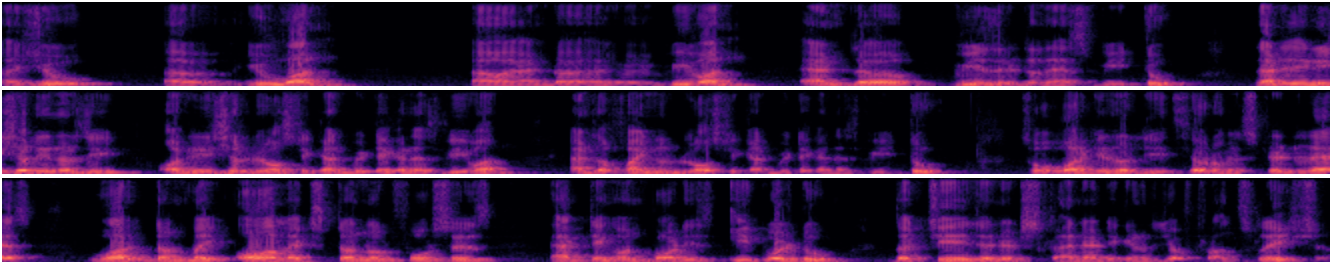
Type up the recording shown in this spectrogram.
uh, u u1 uh, and uh, v1 and uh, v is written as v2. That is initial energy or initial velocity can be taken as v1 and the final velocity can be taken as v2. So work energy theorem is stated as work done by all external forces acting on bodies equal to the change in its kinetic energy of translation.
